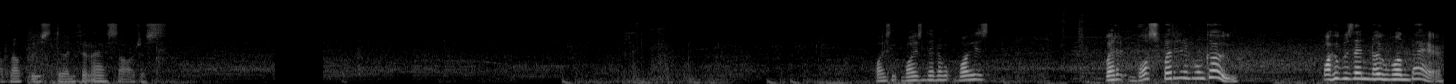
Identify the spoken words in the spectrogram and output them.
I've not boosted to do anything there, so I'll just... Why isn't, why isn't there no, why is... Where did, what's, where did everyone go? Why was there no one there?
